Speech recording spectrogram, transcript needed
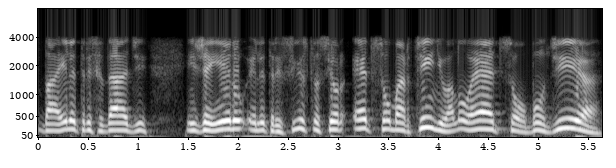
da Eletricidade, engenheiro eletricista, senhor Edson Martinho. Alô, Edson, bom dia.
